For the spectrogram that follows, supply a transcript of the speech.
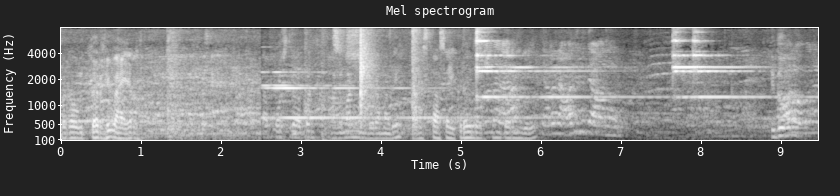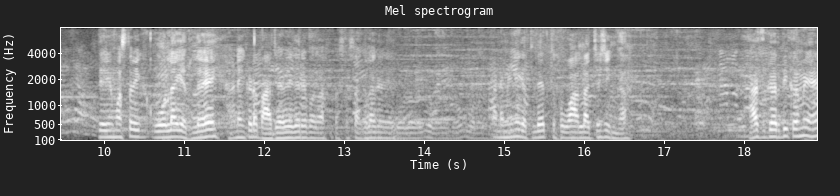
बघा उतरली बाहेर पोचतो आपण हनुमान मंदिरामध्ये. मस्त असं इकडे दर्शन करून घेऊ. ते मस्त एक ओला घेतलंय आणि इकडे भाज्या वगैरे बघा कसं सगळं काय आणि मी घेतलेत वालाच्या शेंगा. आज गर्दी कमी आहे.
